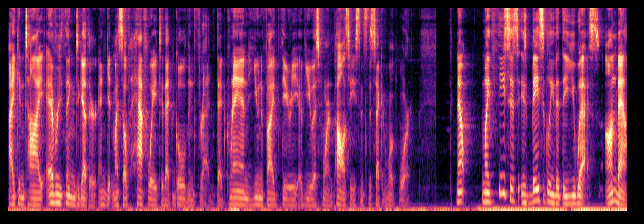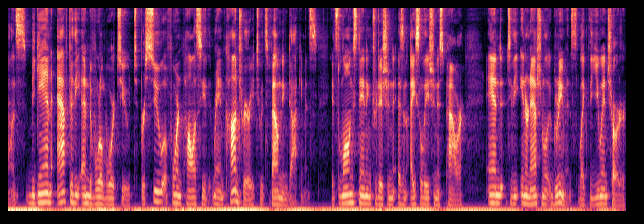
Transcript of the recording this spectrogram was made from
I can tie everything together and get myself halfway to that golden thread, that grand unified theory of US foreign policy since the Second World War. Now, my thesis is basically that the US, on balance, began after the end of World War II to pursue a foreign policy that ran contrary to its founding documents, its long standing tradition as an isolationist power, and to the international agreements like the UN Charter,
